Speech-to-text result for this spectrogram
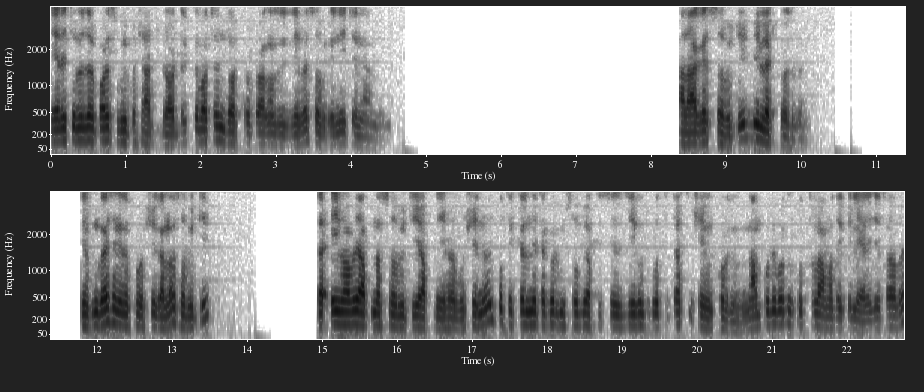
লেয়ারে চলে যাওয়ার পরে ছবির পাশে আট ডট দেখতে পাচ্ছেন ডটটা উপর আঙুল দিয়ে দেবে, ছবিটা নিচে নিয়ে আনবেন। আর আগের ছবিটি ডিলিট করে দেবেন। দেখুন গাইস এখানে বসে গেল ছবিটি। তা এইভাবে আপনার ছবিটি আপনি এভাবে বসিয়ে নেবেন। প্রত্যেকটা নেতাকর্মী ছবি আপনি যেগুলো করতে চাচ্ছেন, সেগুলো করে দেবেন নাম পরিবর্তন করতে হলে আমাদেরকে লেয়ারে যেতে হবে।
